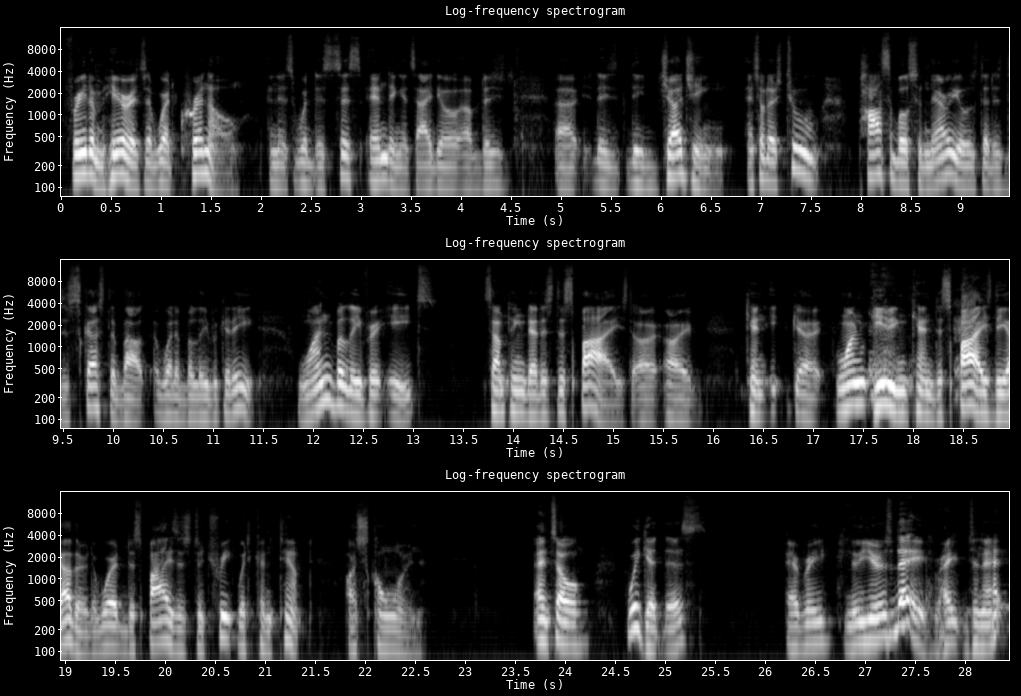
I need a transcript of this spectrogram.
freedom here is the word krino, and it's with the cis ending, it's idea of uh, the, the judging. And so there's two possible scenarios that is discussed about what a believer could eat. One believer eats something that is despised, or, or can uh, one eating can despise the other. The word despise is to treat with contempt or scorn. And so we get this every New Year's Day, right, Jeanette?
